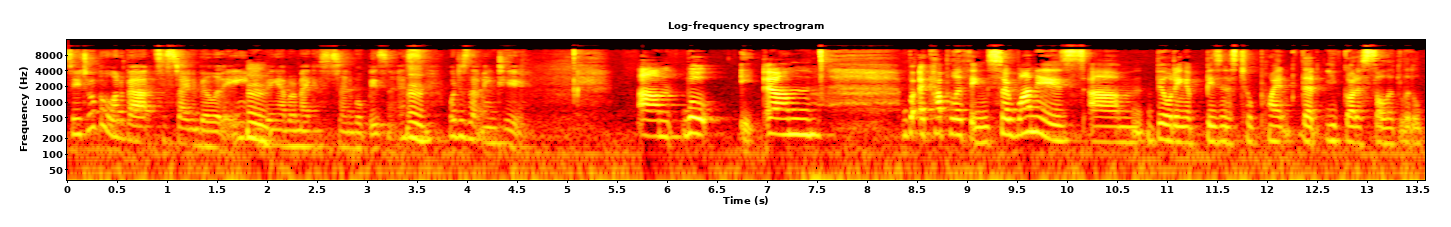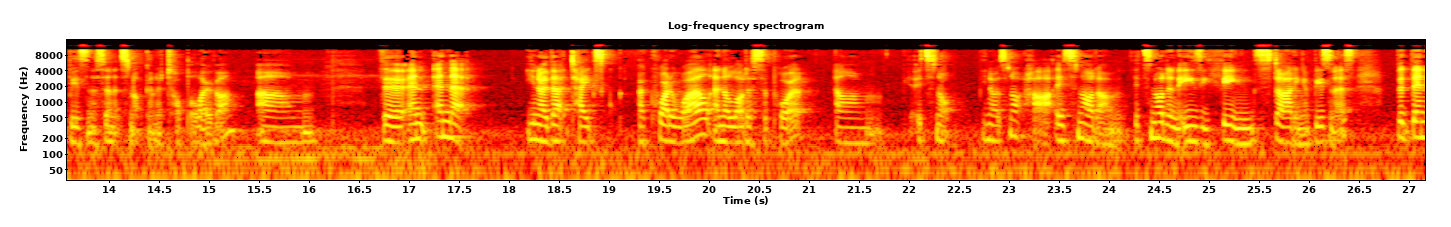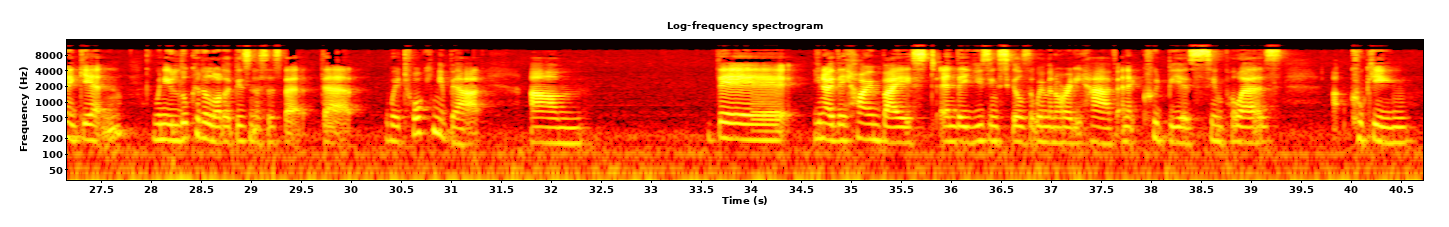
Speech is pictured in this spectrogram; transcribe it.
So you talk a lot about sustainability Mm. and being able to make a sustainable business. What does that mean to you? Um, well, um, a couple of things. So one is um, building a business to a point that you've got a solid little business and it's not going to topple over. Um, the and and that you know that takes a, quite a while and a lot of support. Um, it's not you know it's not hard. It's not um it's not an easy thing starting a business. But then again, when you look at a lot of businesses that that we're talking about. Um, they're you know they're home based and they're using skills that women already have and it could be as simple as uh, cooking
